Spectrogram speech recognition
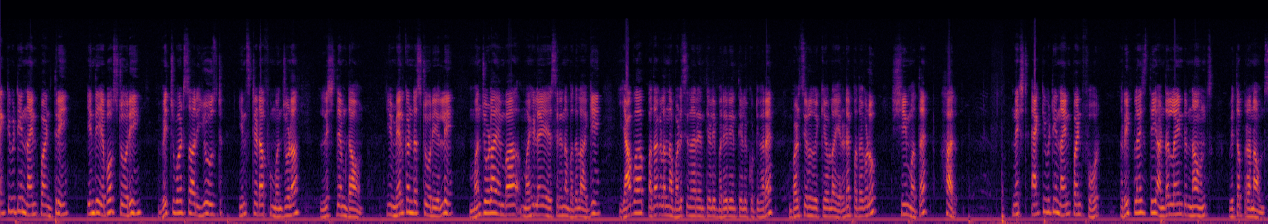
Activity nine point three in the above story which words are used instead of Manjula list them down ಈ ಮೇಲ್ಕಂಡ ಸ್ಟೋರಿಯಲ್ಲಿ ಮಂಜುಳಾ ಎಂಬ ಮಹಿಳೆಯ ಹೆಸರಿನ ಬದಲಾಗಿ ಯಾವ ಪದಗಳನ್ನು ಬಳಸಿದ್ದಾರೆ ಅಂತೇಳಿ ಬರೀರಿ ಅಂತೇಳಿ ಕೊಟ್ಟಿದ್ದಾರೆ. ಬಳಸಿರೋದು ಕೇವಲ ಎರಡೇ ಪದಗಳು ಶಿ ಮತ್ತು her. Next activity nine point four replace the underlined nouns with a pronouns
